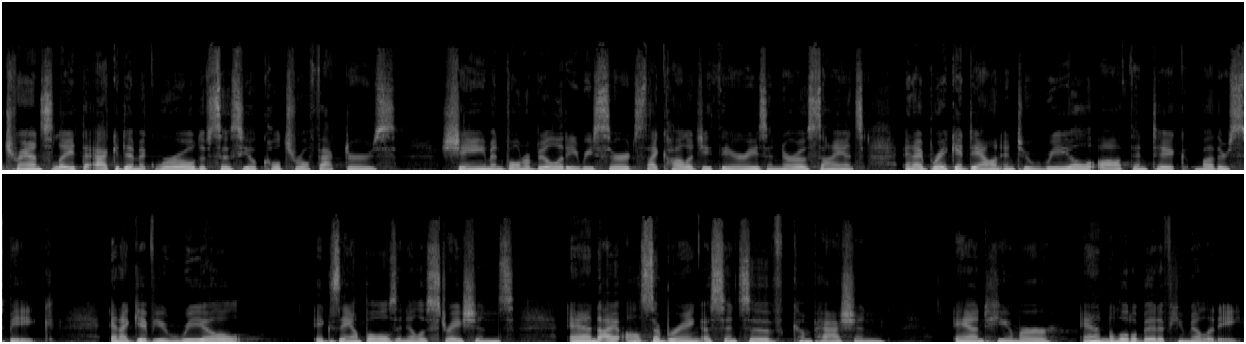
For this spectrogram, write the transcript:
translate the academic world of sociocultural factors, shame and vulnerability research, psychology theories, and neuroscience, and I break it down into real, authentic mother speak. And I give you real examples and illustrations and I also bring a sense of compassion and humor and a little bit of humility.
